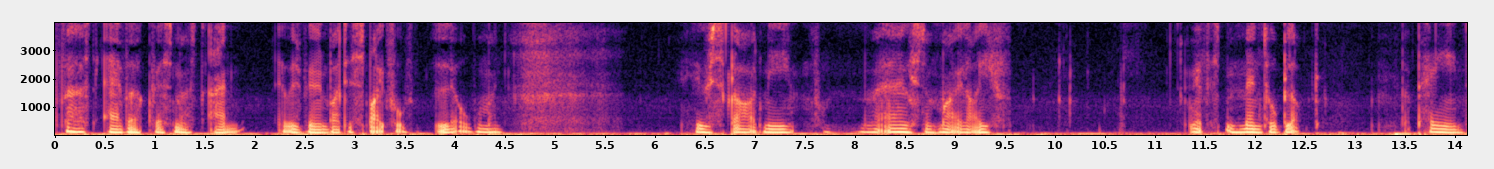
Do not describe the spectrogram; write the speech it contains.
First ever Christmas, and it was ruined by this spiteful little woman who scarred me for most of my life with this mental block, the pain.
